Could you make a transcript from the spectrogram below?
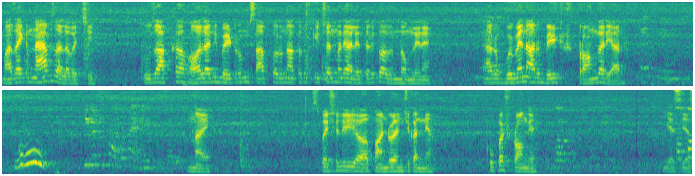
माझा एक नॅप झाला बच्ची. तुझा अख्खा हॉल आणि बेडरूम साफ करून आता तू किचनमध्ये आले तरी तू अजून दमले नाही. यार वुमेन आर बिल्ट स्ट्रॉंगर यार. नाही. स्पेशली पांडुळ्यांची कन्या. खूपच स्ट्रॉंग आहे. येस येस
